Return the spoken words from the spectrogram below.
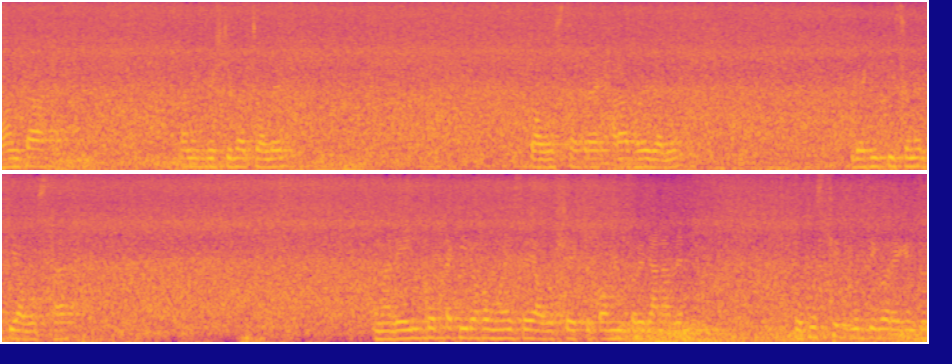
ঘণ্টা খানিক বৃষ্টিপাত চলে, তো অবস্থা প্রায় খারাপ হয়ে যাবে। দেখি পিছনের কি অবস্থা। আমার রেইনকোটটা কীরকম হয়েছে, অবশ্যই একটু কমেন্ট করে জানাবেন। উপস্থিত বুদ্ধি করে কিন্তু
